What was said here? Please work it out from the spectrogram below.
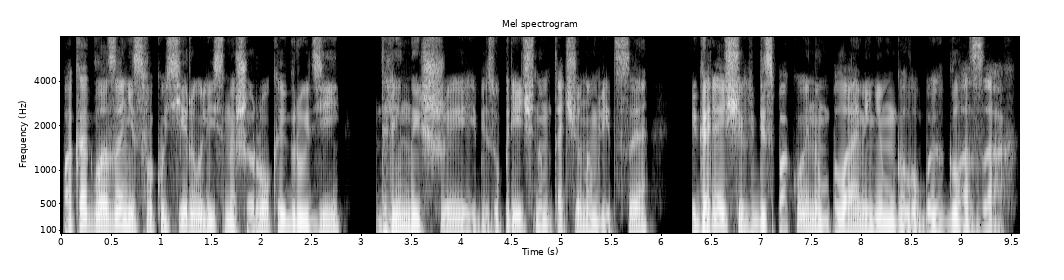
пока глаза не сфокусировались на широкой груди, длинной шее, безупречном точеном лице и горящих беспокойным пламенем голубых глазах.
